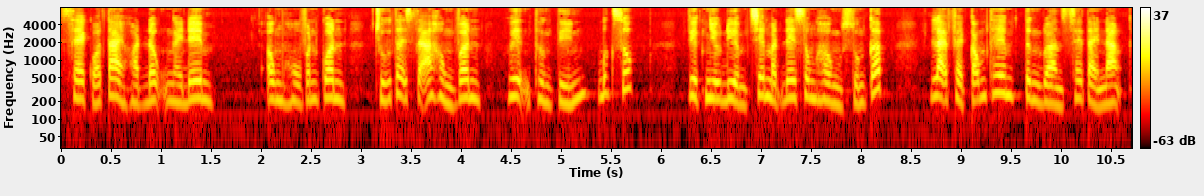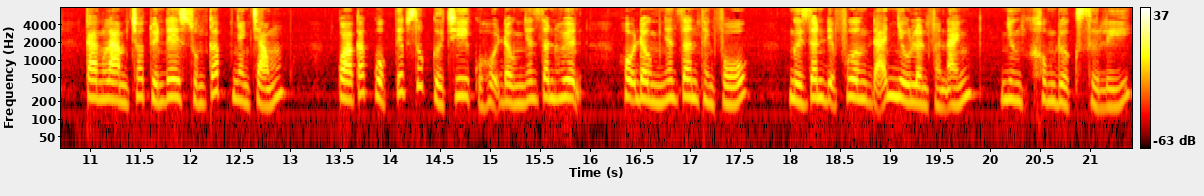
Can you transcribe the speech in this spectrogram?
xe quá tải hoạt động ngày đêm. Ông Hồ Văn Quân, chú tại xã Hồng Vân, huyện Thường Tín, bức xúc. Việc nhiều điểm trên mặt đê sông Hồng xuống cấp, lại phải cõng thêm từng đoàn xe tải nặng, càng làm cho tuyến đê xuống cấp nhanh chóng. Qua các cuộc tiếp xúc cử tri của Hội đồng Nhân dân huyện, Hội đồng Nhân dân thành phố, người dân địa phương đã nhiều lần phản ánh, nhưng không được xử lý.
